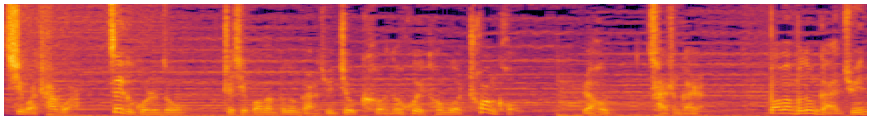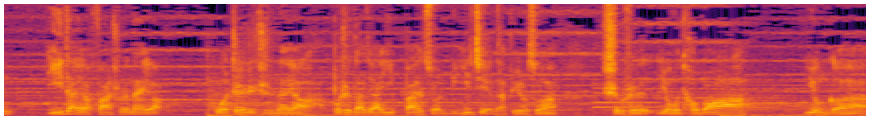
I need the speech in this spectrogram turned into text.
气管插管。这个过程中，这些包曼不动杆菌就可能会通过创口，然后产生感染。包曼不动杆菌一旦要发生耐药，我这里指耐药啊，不是大家一般所理解的，比如说是不是用个头孢啊，用个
